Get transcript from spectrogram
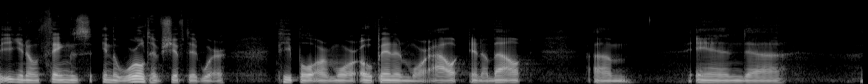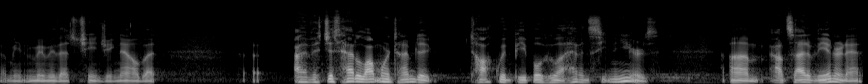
you know, things in the world have shifted where people are more open and more out and about. Um, and uh, I mean, maybe that's changing now, but uh, I've just had a lot more time to talk with people who I haven't seen in years um, outside of the internet.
